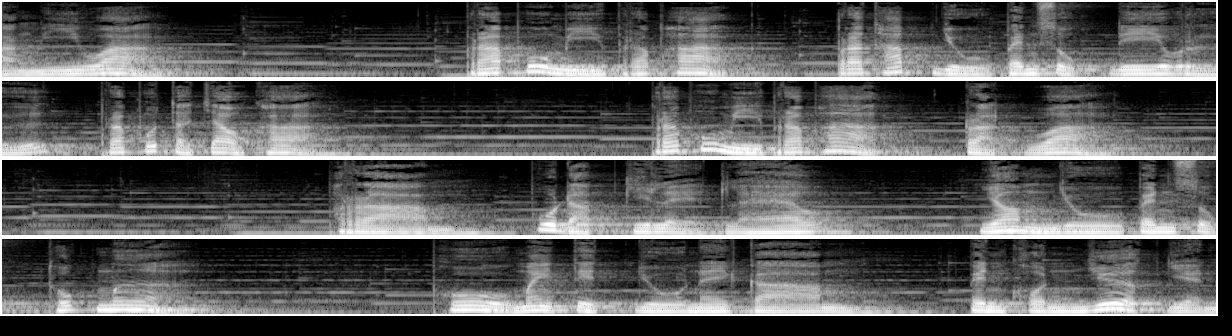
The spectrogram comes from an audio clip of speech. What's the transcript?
ดังนี้ว่า พระผู้มีพระภาค ประทับอยู่เป็นสุขดีหรือพระพุทธเจ้าข้าพระผู้มีพระภาคตรัสว่า พรามผู้ดับกิเลสแล้ว ย่อมอยู่เป็นสุขทุกเมื่อ ผู้ไม่ติดอยู่ในกาม เป็นคนเยือกเย็น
